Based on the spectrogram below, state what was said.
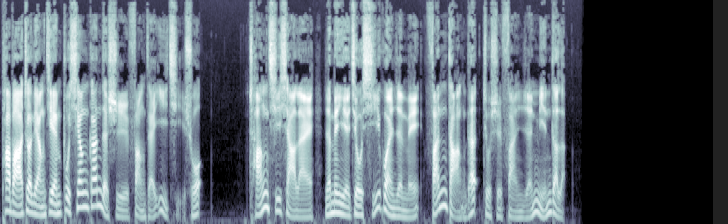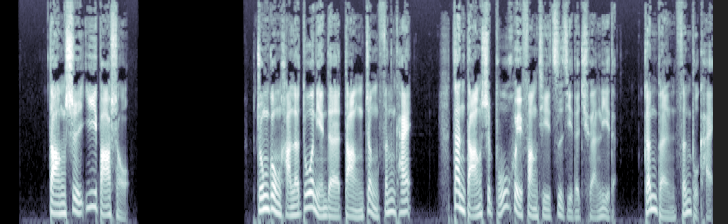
他把这两件不相干的事放在一起说，长期下来，人们也就习惯认为反党的就是反人民的了。党是一把手，中共喊了多年的党政分开，但党是不会放弃自己的权利的，根本分不开。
